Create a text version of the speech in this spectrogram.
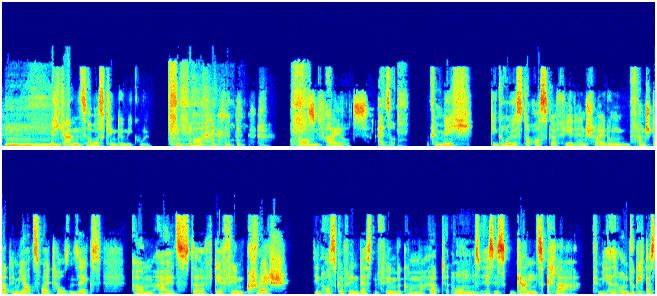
Hm. Nicht ganz, aber es klingt irgendwie cool. Ah. Lost Ähm, Files. Also, für mich die größte Oscar-Fehlentscheidung fand statt im Jahr 2006, ähm, als der, der Film Crash den Oscar für den besten Film bekommen hat. Und Mhm. es ist ganz klar für mich, also und wirklich, das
